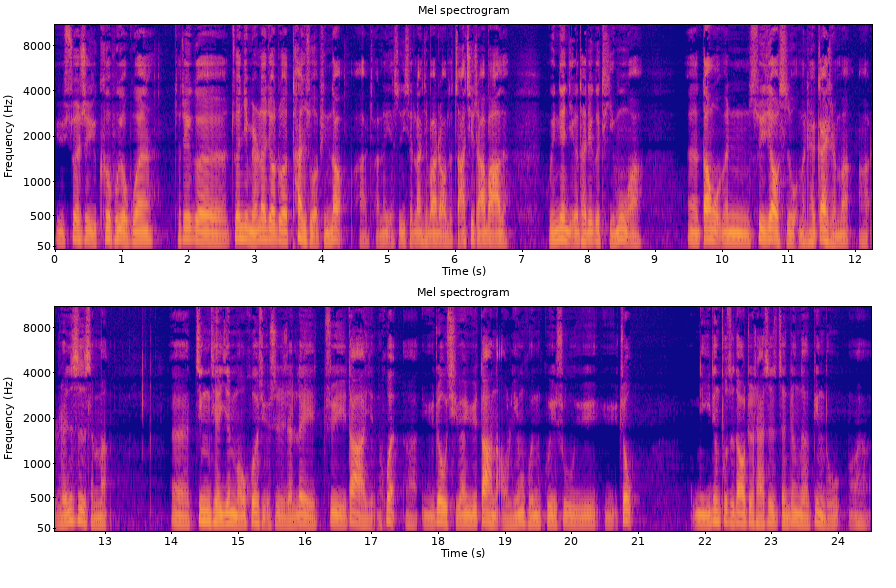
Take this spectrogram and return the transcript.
与算是与科普有关。他这个专辑名呢叫做探索频道。啊，反正也是一些乱七八糟的杂七杂八的。我给你念几个他这个题目啊，嗯，当我们睡觉时，我们在干什么啊？人是什么？呃，惊天阴谋或许是人类最大隐患啊。宇宙起源于大脑，灵魂归宿于宇宙。你一定不知道，这才是真正的病毒啊！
